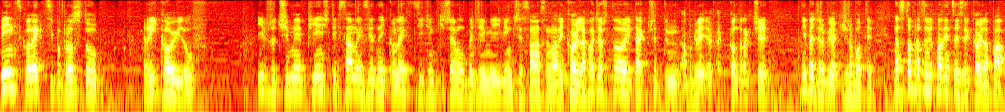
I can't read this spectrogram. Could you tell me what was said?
5 z kolekcji po prostu recoilów. I wrzucimy 5 tych samych z jednej kolekcji, dzięki czemu będziemy mieli większe szanse na recoila. Chociaż to i tak przy tym kontrakcie nie będzie robił jakiejś roboty. Na 100% wypadnie coś z recoila, pa.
